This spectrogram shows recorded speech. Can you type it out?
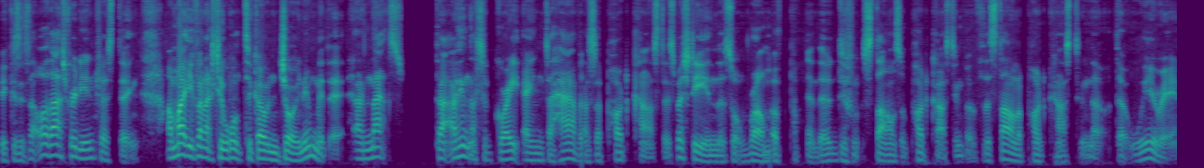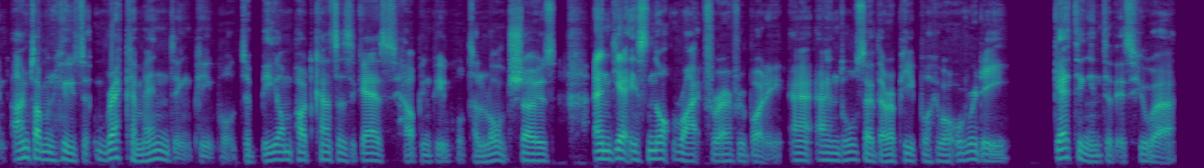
because it's like, oh, that's really interesting. I might even actually want to go and join in with it, and that's that I think that's a great aim to have as a podcaster, especially in the sort of realm of there are different styles of podcasting, but for the style of podcasting that, that we're in, I'm someone who's recommending people to be on podcasts as a guest, helping people to launch shows, and yet it's not right for everybody. And also, there are people who are already getting into this who are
